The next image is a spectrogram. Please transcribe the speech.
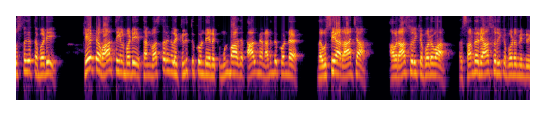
புஸ்தகத்தை படி கேட்ட வார்த்தையின்படி தன் வஸ்திரங்களை கிழித்து கொண்டு எனக்கு முன்பாக தாழ்மையா நடந்து கொண்ட இந்த உசியா ராஜா அவர் ஆசுரிக்கப்படுவார் சந்ததி ஆசுரிக்கப்படும் என்று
